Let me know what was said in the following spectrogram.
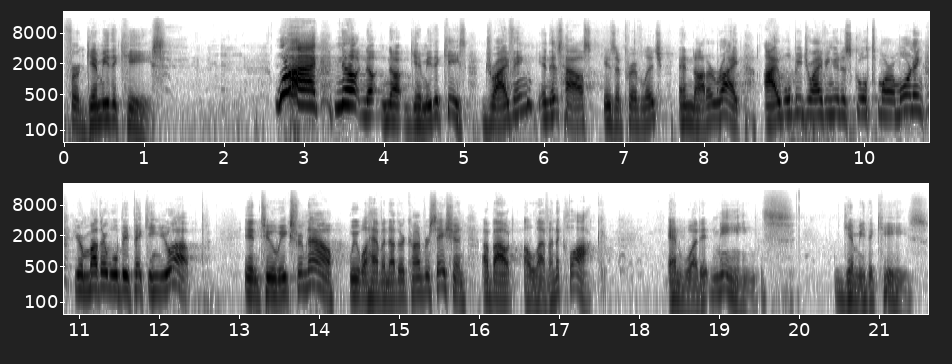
for give me the keys. What? No, no, no, give me the keys. Driving in this house is a privilege and not a right. I will be driving you to school tomorrow morning. Your mother will be picking you up. In two weeks from now, we will have another conversation about 11 o'clock and what it means. Give me the keys.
